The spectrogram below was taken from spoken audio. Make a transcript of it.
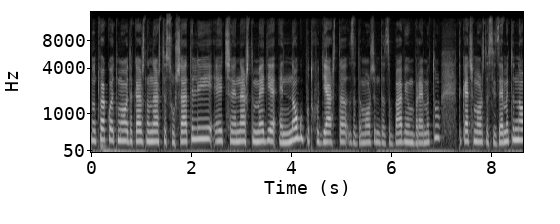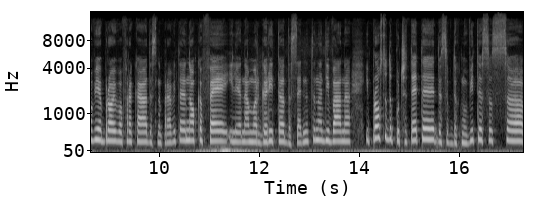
но това, което мога да кажа на нашите слушатели е, че нашата медия е много подходяща, за да можем да забавим времето, така че може да си вземете новия брой в ръка, да си направите едно кафе или една маргарита, да седнете на дивана и просто да почетете, да се вдъхновите с а,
